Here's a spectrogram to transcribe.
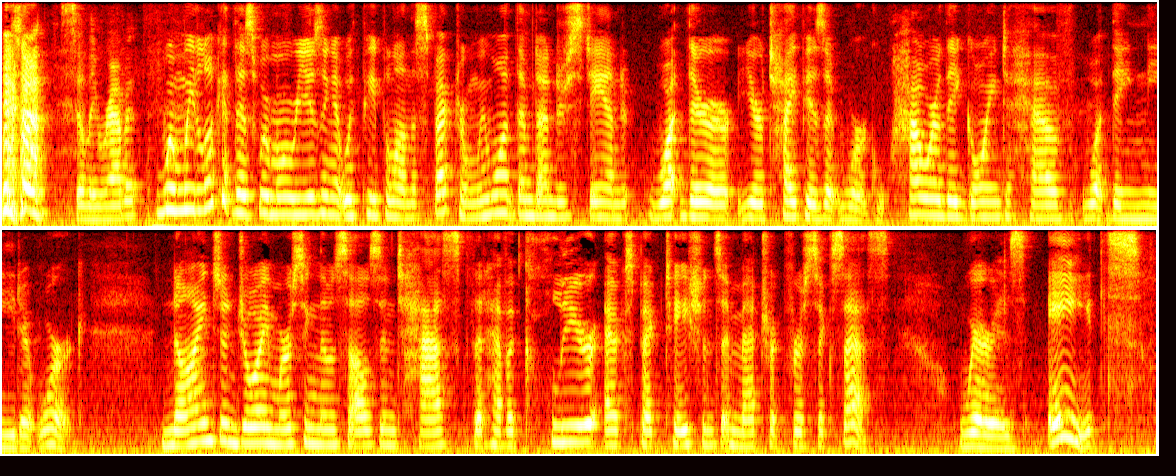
Silly rabbit. When we look at this, when we're using it with people on the spectrum, we want them to understand what their your type is at work. How are they going to have what they need at work? Nines enjoy immersing themselves in tasks that have a clear expectations and metric for success, whereas eights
